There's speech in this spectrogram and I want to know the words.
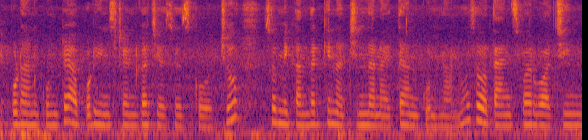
ఎప్పుడు అనుకుంటే అప్పుడు ఇన్స్టెంట్గా చేసేసుకోవచ్చు. సో మీకు అందరికీ నచ్చిందని అయితే అనుకుంటున్నాను. So thanks for watching.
